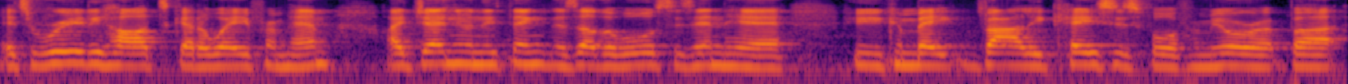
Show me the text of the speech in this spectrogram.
It's really hard to get away from him. I genuinely think there's other horses in here who you can make valid cases for from Europe, but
